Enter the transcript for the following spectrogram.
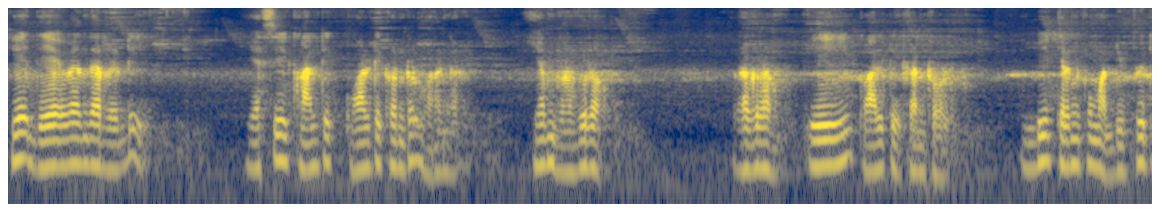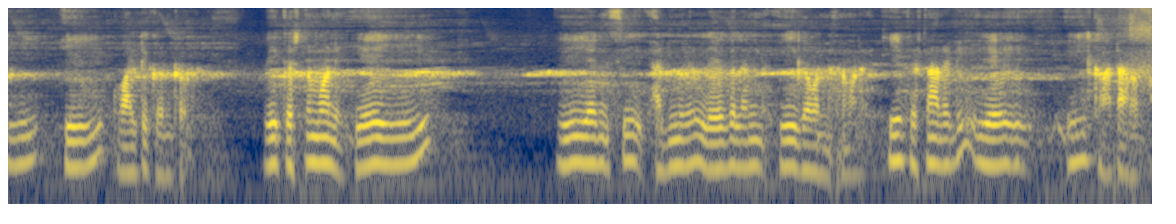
K Devender Reddy SE quality quality control Warangal. M రఘురావు Raghuram EE quality control. B Kiran Kumar deputy EE quality control. V Krishnamohan AE ENC admiral legal and e governance అనమాట E Krishnareddy AE Kataramma.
